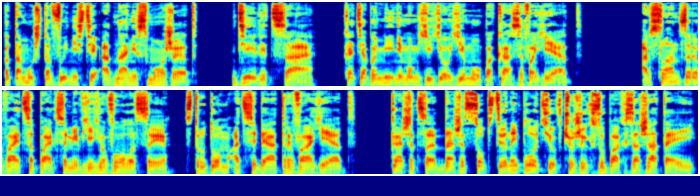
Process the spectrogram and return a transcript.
потому что вынести одна не сможет, делится, хотя бы минимум ее ему показывает. Арслан зарывается пальцами в ее волосы, с трудом от себя отрывает. Кажется, даже собственной плотью в чужих зубах зажатой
